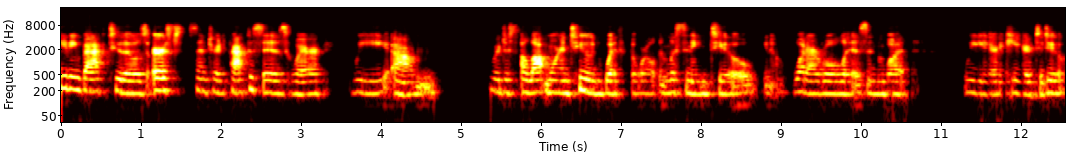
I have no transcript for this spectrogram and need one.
getting back to those earth-centered practices where we um, we're just a lot more in tune with the world and listening to, you know, what our role is and what we are here to do.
